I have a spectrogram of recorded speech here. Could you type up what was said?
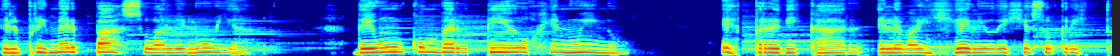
El primer paso, aleluya, de un convertido genuino es predicar el Evangelio de Jesucristo.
